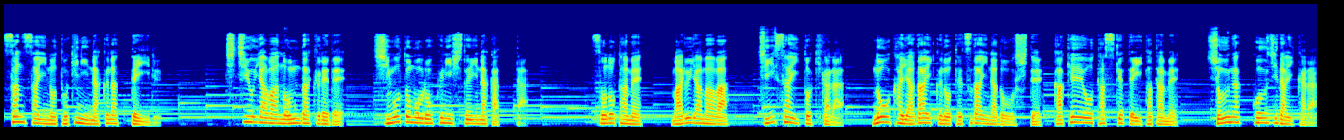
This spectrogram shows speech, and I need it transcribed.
3歳の時に亡くなっている。父親は飲んだくれで仕事もろくにしていなかった。そのため丸山は小さい時から農家や大工の手伝いなどをして家計を助けていたため小学校時代から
